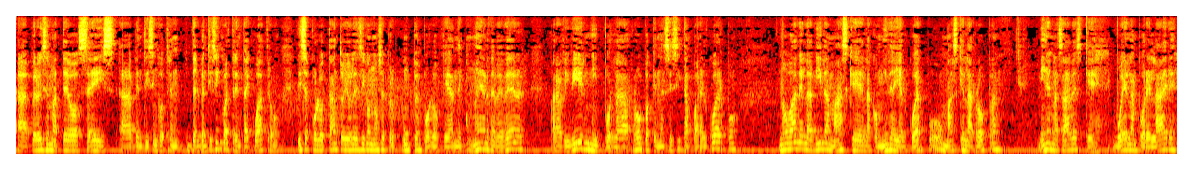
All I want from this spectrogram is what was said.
Ah, pero dice Mateo 6, 25, ah, del 25 al 34, dice, por lo tanto yo les digo, no se preocupen por lo que han de comer, de beber, para vivir, ni por la ropa que necesitan para el cuerpo. No vale la vida más que la comida y el cuerpo, más que la ropa. Miren las aves que vuelan por el aire,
